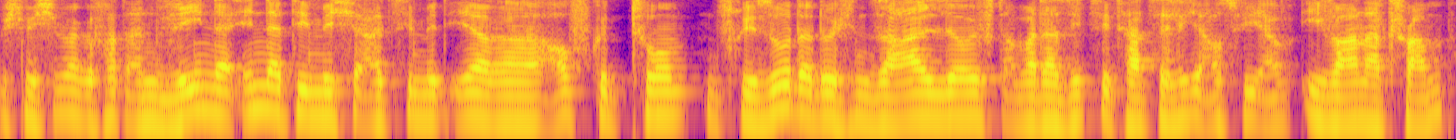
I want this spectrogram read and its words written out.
ich mich immer gefragt, an wen erinnert die mich, als sie mit ihrer aufgeturmten Frisur da durch den Saal läuft. Aber da sieht sie tatsächlich aus wie Ivana Trump.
